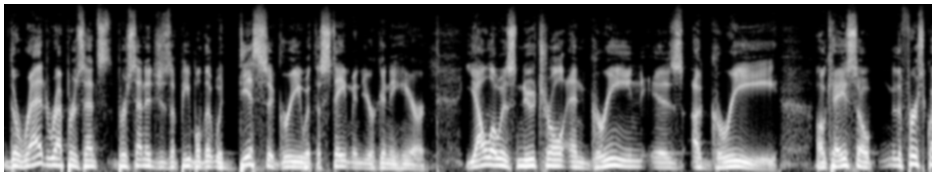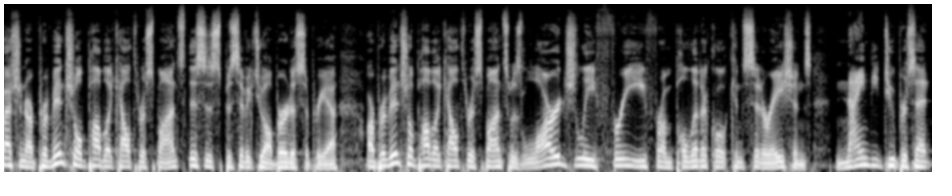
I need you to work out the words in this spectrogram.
the red represents percentages of people that would disagree with the statement you're going to hear. Yellow is neutral, and green is agree. Okay, so the first question our provincial public health response, this is specific to Alberta, Supriya. Our provincial public health response was largely free from political considerations. 92%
